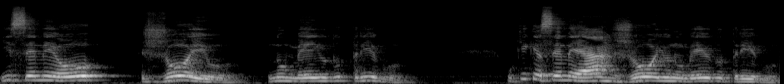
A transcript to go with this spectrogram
e semeou joio no meio do trigo. O que é semear joio no meio do trigo?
